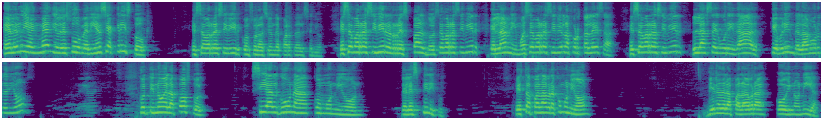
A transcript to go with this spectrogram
aleluya, en medio de su obediencia a Cristo, ese va a recibir consolación de parte del Señor. Ese va a recibir el respaldo, ese va a recibir el ánimo, ese va a recibir la fortaleza, ese va a recibir la seguridad que brinda el amor de Dios. Continúa el apóstol. Si alguna comunión del Espíritu. Esta palabra comunión viene de la palabra koinonía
